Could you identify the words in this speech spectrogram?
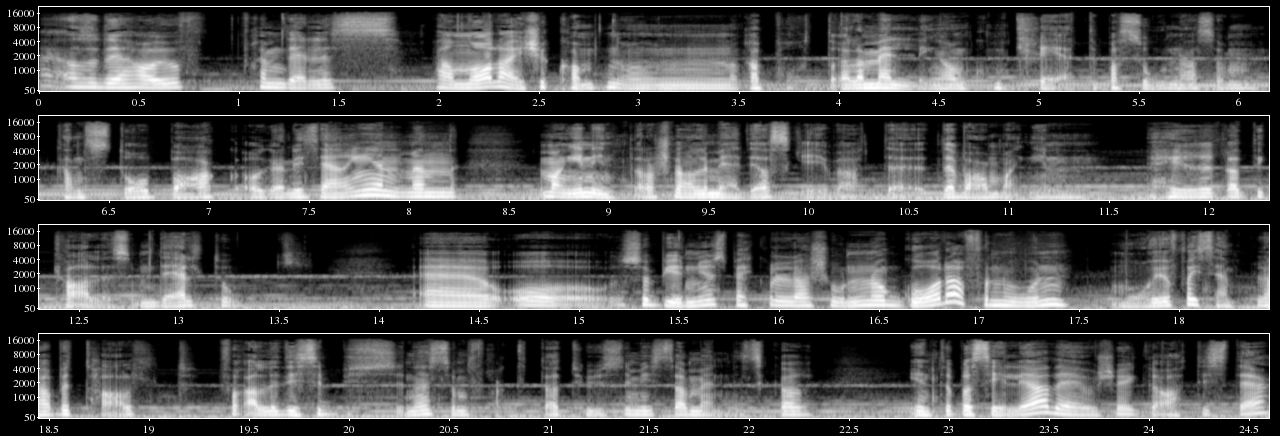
Altså, det har jo fremdeles per nå har det ikke kommet noen rapporter eller meldinger om konkrete personer som kan stå bak organiseringen, men mange internasjonale medier skriver at det, var mange høyreradikale som deltok. Eh, og så begynner jo spekulasjonen å gå, da, for noen må jo f.eks. ha betalt for alle disse bussene som frakta tusenvis av mennesker inn til Brasilia. Det er jo ikke gratis, det.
